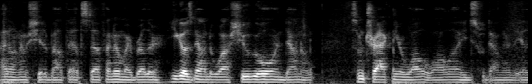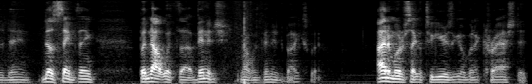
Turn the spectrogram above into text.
I don't know shit about that stuff. I know my brother. He goes down to Washougal and down to some track near Walla Walla. He just went down there the other day and does the same thing, but not with uh, vintage, not with vintage bikes. But I had a motorcycle two years ago, but I crashed it.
